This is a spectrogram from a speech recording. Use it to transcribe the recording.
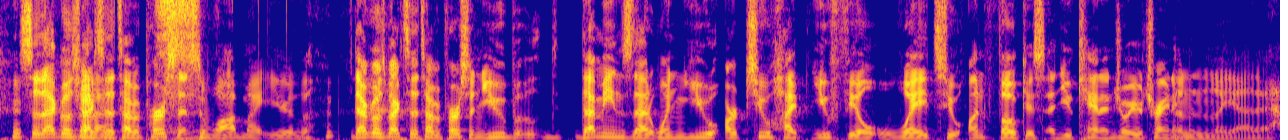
so that goes back to Trying the type of person. swab my ear that goes back to the type of person you that means that when you are too hyped you feel way too unfocused and you can't enjoy your training. No, no, no, no, yeah.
